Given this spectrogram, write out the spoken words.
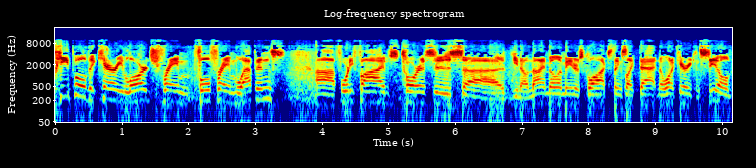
people that carry large frame, full frame weapons, uh, 45s, Tauruses, uh, you know, 9 millimeters, Glocks, things like that, and they want to carry concealed.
